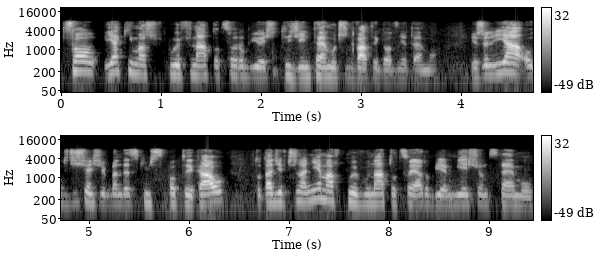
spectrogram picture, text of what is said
co, jaki masz wpływ na to, co robiłeś tydzień temu czy dwa tygodnie temu? Jeżeli ja od dzisiaj się będę z kimś spotykał, to ta dziewczyna nie ma wpływu na to, co ja robiłem miesiąc temu,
